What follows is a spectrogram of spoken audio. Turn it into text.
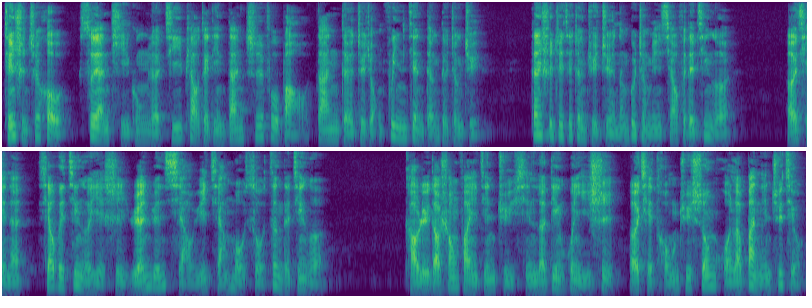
庭审之后，虽然提供了机票的订单、支付宝单的这种复印件等等证据，但是这些证据只能够证明消费的金额，而且呢，消费金额也是远远小于蒋某所赠的金额。考虑到双方已经举行了订婚仪式，而且同居生活了半年之久，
